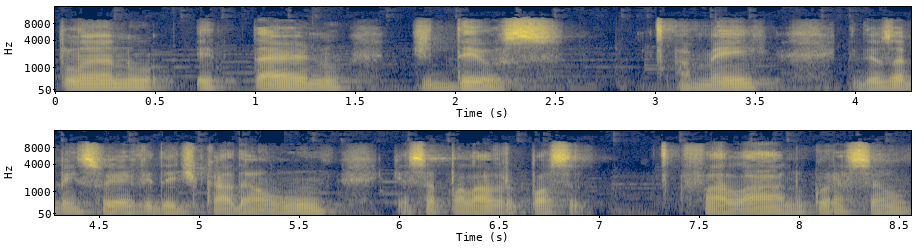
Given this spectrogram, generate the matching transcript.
plano eterno de Deus. Amém? Que Deus abençoe a vida de cada um, que essa palavra possa falar no coração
